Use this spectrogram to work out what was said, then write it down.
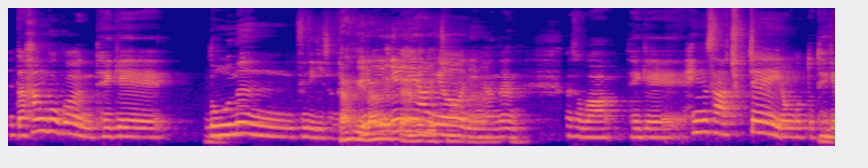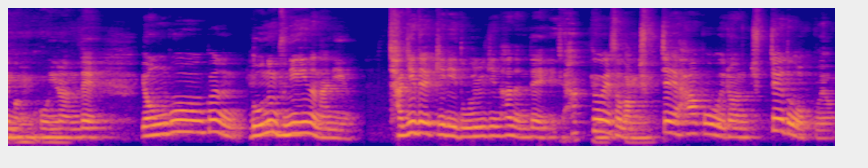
일단 한국은 되게 노는 분위기잖아요. 대학교 1, 1학년 때는 2학년이면은 그래서 막 되게 행사, 축제 이런 것도 되게 음, 많고 음. 이러는데 영국은 노는 분위기는 아니에요. 자기들끼리 놀긴 하는데 이제 학교에서 음, 막 음. 축제하고 이런 축제도 없고요.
